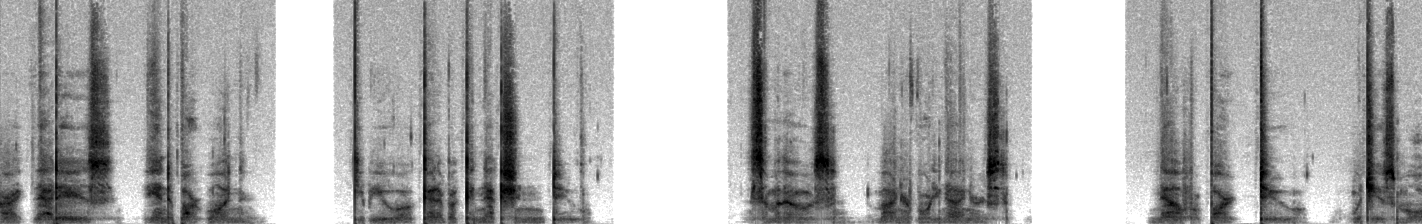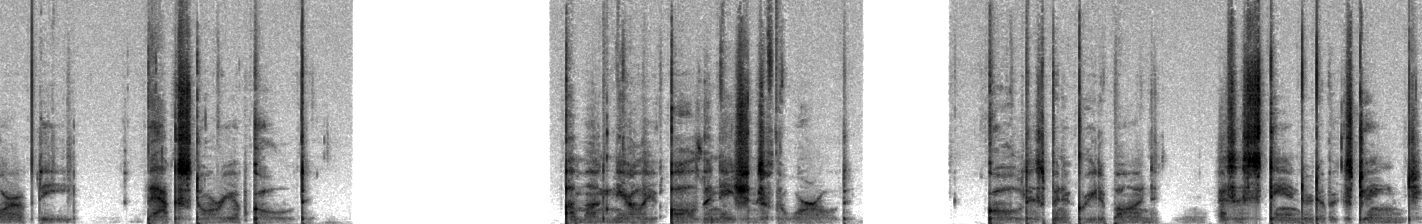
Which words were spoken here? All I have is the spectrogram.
Alright, that is the end of part one. Give you a kind of a connection to some of those miner 49ers. Now for part two, which is more of the backstory of gold. Among nearly all the nations of the world, gold has been agreed upon as a standard of exchange.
